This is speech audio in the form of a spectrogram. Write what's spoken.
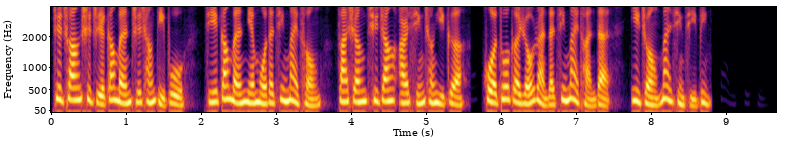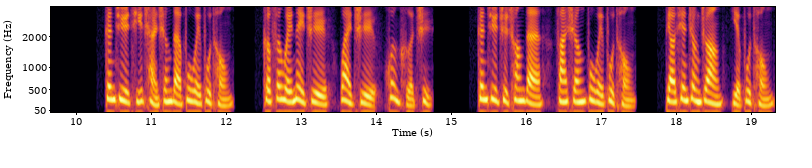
痔疮是指肛门直肠底部及肛门黏膜的静脉丛发生曲张而形成一个或多个柔软的静脉团的一种慢性疾病。根据其产生的部位不同，可分为内痔、外痔、混合痔。根据痔疮的发生部位不同，表现症状也不同。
